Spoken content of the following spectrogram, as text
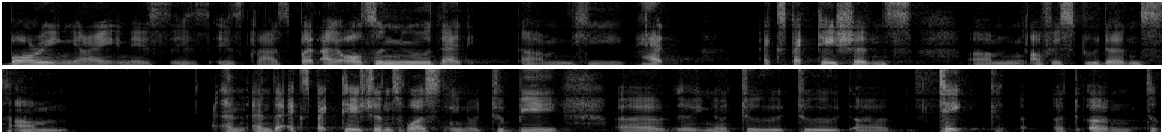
boring right in his his, his class but I also knew that um, he had expectations um, of his students. Um, and and the expectations was you know to be uh, you know to to uh, take uh, um, to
